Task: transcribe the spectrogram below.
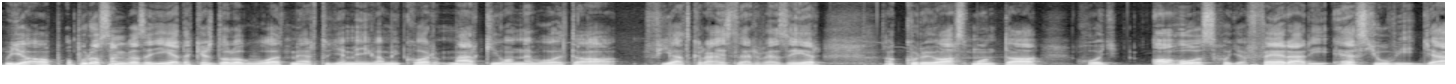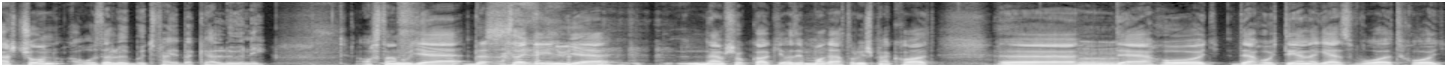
ugye a, a pura szangvé az egy érdekes dolog volt, mert ugye még amikor Marchionne volt a Fiat Chrysler vezér, akkor ő azt mondta, hogy ahhoz, hogy a Ferrari SUV-t gyártson, ahhoz előbb őt fejbe kell lőni. Aztán ugye de... Szegény ugye nem sokkal ki, azért magától is meghalt, Hmm. de hogy, de hogy tényleg ez volt, hogy,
